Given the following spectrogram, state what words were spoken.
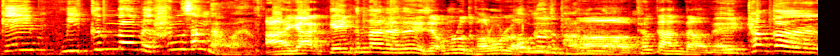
게임이 끝나 면 항상 나와요. 아 그러니까 게임 끝나면은 이제 업로드 바로 올라오고. 업로드 바로 어, 올라오고. 평가한 다음에. 이 평가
